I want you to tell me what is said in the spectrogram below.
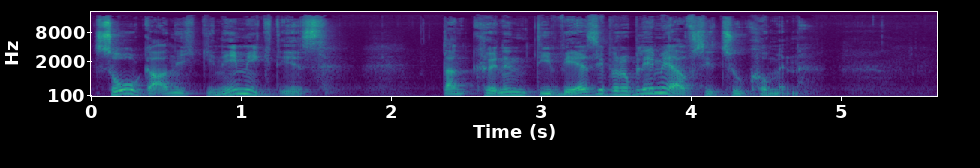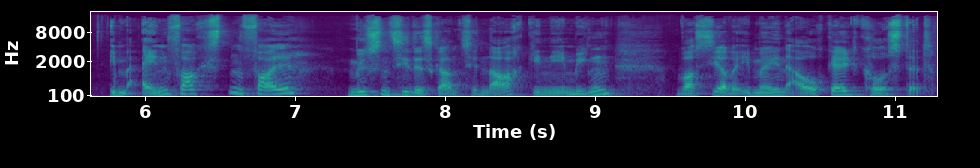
so gar nicht genehmigt ist, dann können diverse Probleme auf Sie zukommen. Im einfachsten Fall müssen Sie das Ganze nachgenehmigen, was Sie aber immerhin auch Geld kostet.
